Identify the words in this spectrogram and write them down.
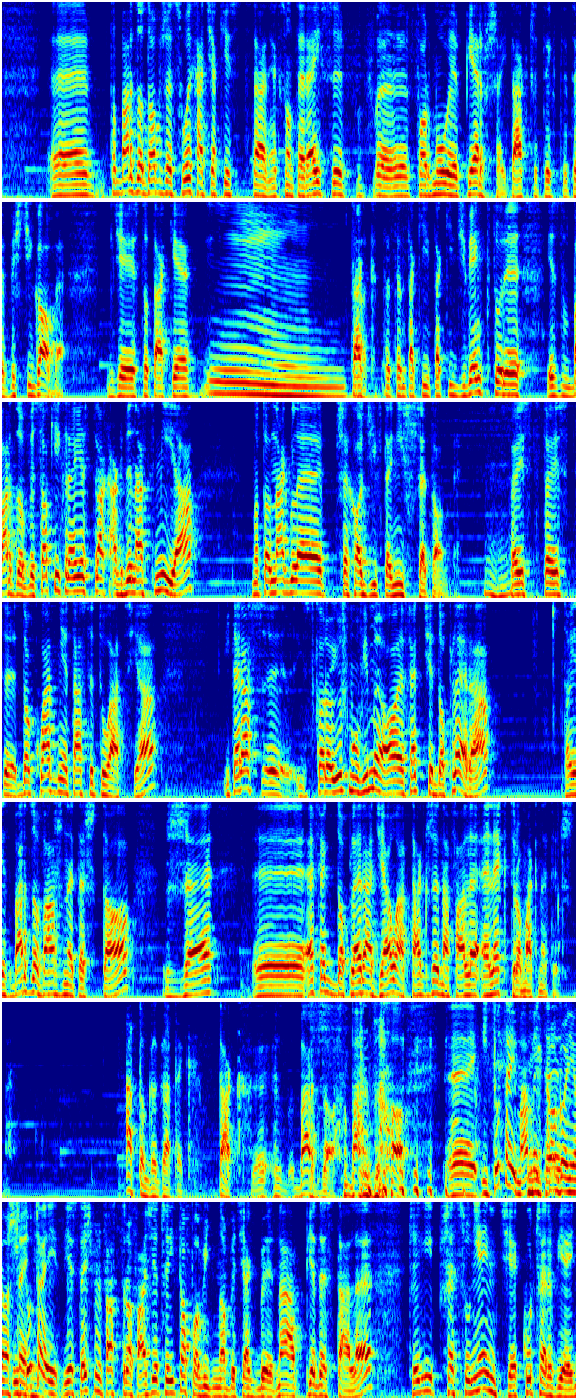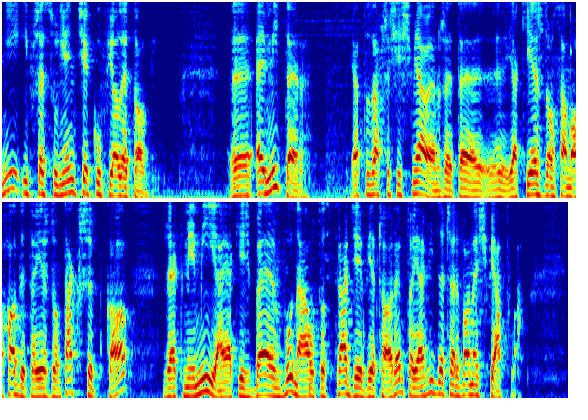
E, To bardzo dobrze słychać, jak, jest ten, jak są te rejsy w, w, e, formuły pierwszej, tak? czy tych, te, te wyścigowe, gdzie jest to takie mm, tak, te- ten taki, taki dźwięk, który jest w bardzo wysokich rejestrach, a gdy nas mija, no to nagle przechodzi w te niższe tony. To, jest, to jest e, dokładnie ta sytuacja. I teraz, skoro już mówimy o efekcie Dopplera, to jest bardzo ważne też to, że y, efekt Dopplera działa także na fale elektromagnetyczne. A to gagatek. Tak, y, bardzo, bardzo. Y, I tutaj mamy Nikogo nie I oszczędzi. tutaj jesteśmy w astrofazie, czyli to powinno być jakby na piedestale, czyli przesunięcie ku czerwieni i przesunięcie ku fioletowi. Emiter, ja to zawsze się śmiałem, że te, e, jak jeżdżą samochody, to jeżdżą tak szybko, że jak mnie mija jakieś BMW na autostradzie wieczorem, to ja widzę czerwone światła.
